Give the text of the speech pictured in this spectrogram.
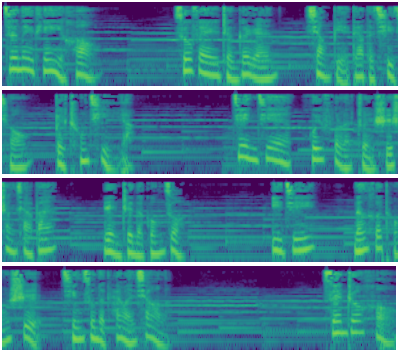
自那天以后，苏菲整个人像瘪掉的气球被充气一样，渐渐恢复了准时上下班、认真的工作，以及能和同事轻松的开玩笑了。三周后，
